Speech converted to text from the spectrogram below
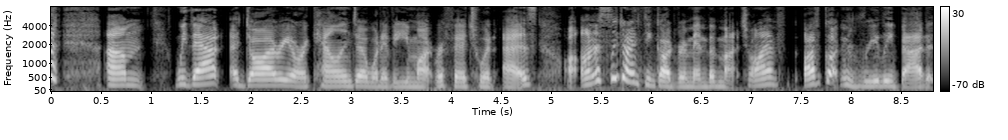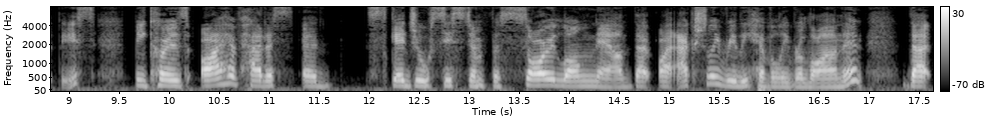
um, without a diary or a calendar, whatever you might refer to it as, I honestly don't think I'd remember much. I've I've gotten really bad at this because I have had a, a schedule system for so long now that I actually really heavily rely on it that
